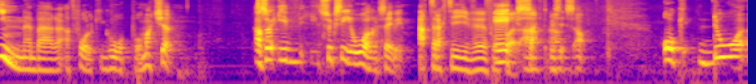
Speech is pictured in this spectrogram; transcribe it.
innebära att folk går på matcher. Alltså i, succéår säger vi. Attraktiv eh, fotboll. Exakt, Ja, precis. Ja. Och då eh,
